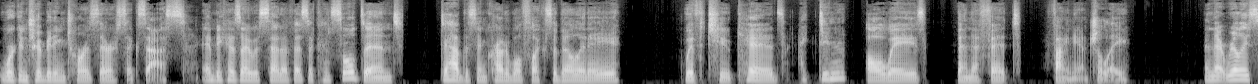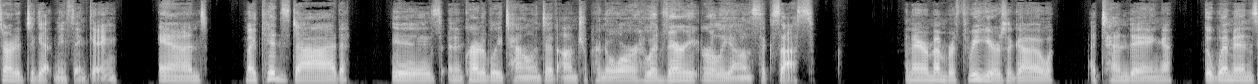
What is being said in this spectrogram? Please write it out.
were contributing towards their success. And because I was set up as a consultant to have this incredible flexibility with two kids, I didn't always benefit financially. And that really started to get me thinking. And my kid's dad is an incredibly talented entrepreneur who had very early on success. And I remember three years ago attending the Women's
